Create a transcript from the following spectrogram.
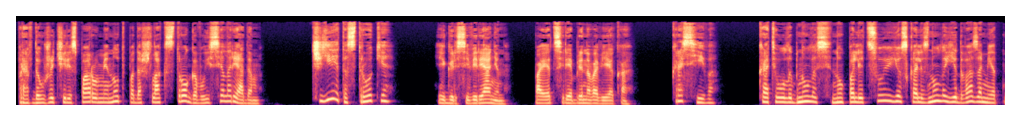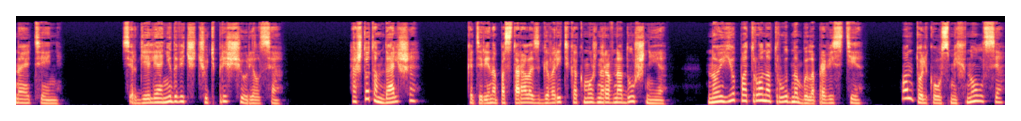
Правда, уже через пару минут подошла к Строгову и села рядом. «Чьи это строки?» «Игорь Северянин, поэт Серебряного века». «Красиво». Катя улыбнулась, но по лицу ее скользнула едва заметная тень. Сергей Леонидович чуть прищурился. «А что там дальше?» Катерина постаралась говорить как можно равнодушнее, но ее патрона трудно было провести. Он только усмехнулся,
